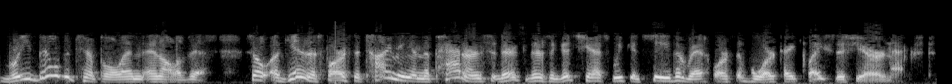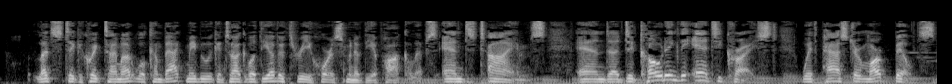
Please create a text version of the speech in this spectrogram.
rebuild the temple and, and all of this. So again, as far as the timing and the patterns, there, there's a good chance we could see the Red Horse of War take place this year or next. Let's take a quick time out. We'll come back. Maybe we can talk about the other three horsemen of the apocalypse, end times, and uh, decoding the Antichrist with Pastor Mark Biltz.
